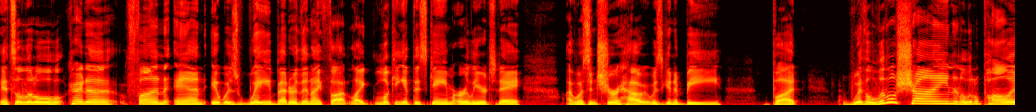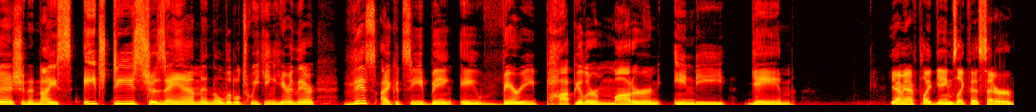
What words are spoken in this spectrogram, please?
It's a little kind of fun, and it was way better than I thought. Like looking at this game earlier today, I wasn't sure how it was gonna be, but with a little shine and a little polish and a nice HD Shazam and a little tweaking here and there, this I could see being a very popular modern indie game. Yeah, I mean, I've played games like this that are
